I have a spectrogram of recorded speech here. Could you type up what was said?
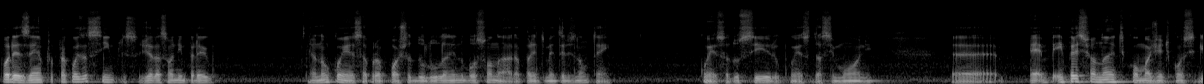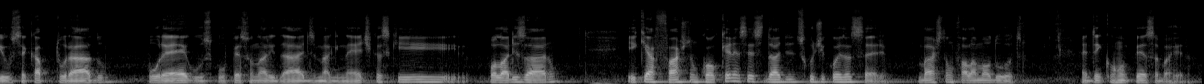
Por exemplo, para coisas simples, geração de emprego. Eu não conheço a proposta do Lula nem do Bolsonaro, aparentemente eles não têm. Conheço a do Ciro, conheço a da Simone. É, é impressionante como a gente conseguiu ser capturado por egos, por personalidades magnéticas que polarizaram e que afastam qualquer necessidade de discutir coisa séria. Basta um falar mal do outro. A gente tem que corromper essa barreira.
